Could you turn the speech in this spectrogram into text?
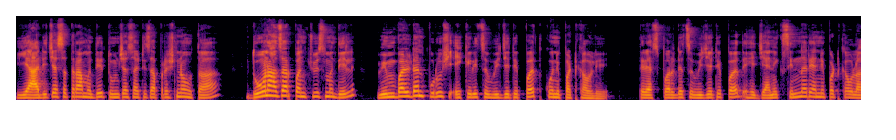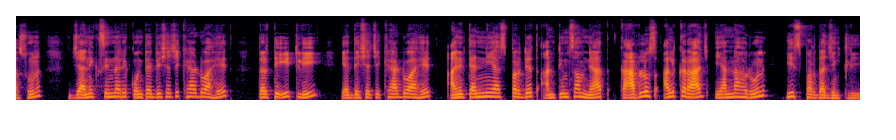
या आधीच्या सत्रामध्ये तुमच्यासाठीचा प्रश्न होता दोन हजार पंचवीस मधील विम्बल्डन पुरुष एकेरीचं विजेतेपद कोणी पटकावले? तर या स्पर्धेचं विजेतेपद हे जॅनिक सिन्नर यांनी पटकावलं असून जॅनिक सिन्नर हे कोणत्या देशाचे खेळाडू आहेत? तर ते इटली या देशाचे खेळाडू आहेत आणि त्यांनी या स्पर्धेत अंतिम सामन्यात कार्लोस अल्कराज यांना हरून ही स्पर्धा जिंकली.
